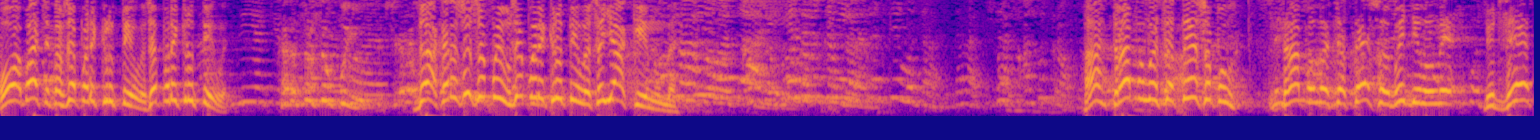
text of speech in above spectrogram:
О, бачите, вже перекрутили, вже перекрутили. Хорошо, що пишеш. Да, хорошо, що пив, вже перекрутили, що я кинули. А? Трапилося те, що пол- трапилося те, що виділили бюджет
